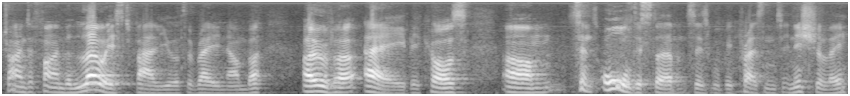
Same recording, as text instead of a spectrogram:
trying to find the lowest value of the Rayleigh number over A because um, since all disturbances will be present initially,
